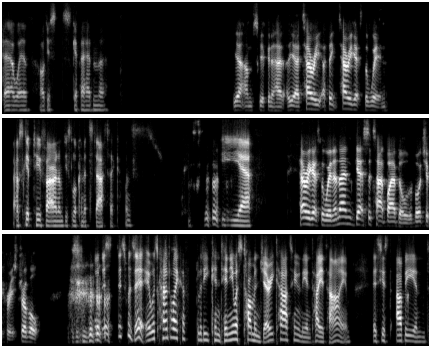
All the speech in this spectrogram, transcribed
bear with. I'll just skip ahead in the. Yeah, I'm skipping ahead. Uh, yeah, Terry. I think Terry gets the win. I've skipped too far and I'm just looking at static. Once... Yeah. Terry gets the win and then gets attacked by Abdul the Butcher for his trouble. No, this this was it. It was kind of like a bloody continuous Tom and Jerry cartoon the entire time. It's just Abby and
